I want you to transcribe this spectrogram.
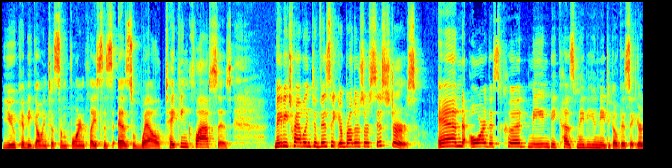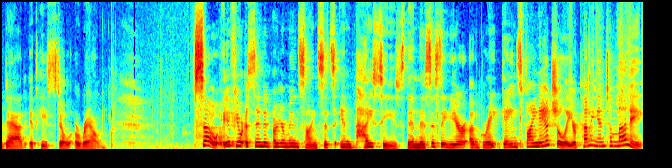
you could be going to some foreign places as well, taking classes, maybe traveling to visit your brothers or sisters. And or this could mean because maybe you need to go visit your dad if he's still around. So if your ascendant or your moon sign sits in Pisces, then this is the year of great gains financially. You're coming into money.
